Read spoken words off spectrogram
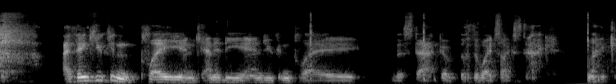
I think you can play Ian Kennedy and you can play the stack of the White Sox stack. Like,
